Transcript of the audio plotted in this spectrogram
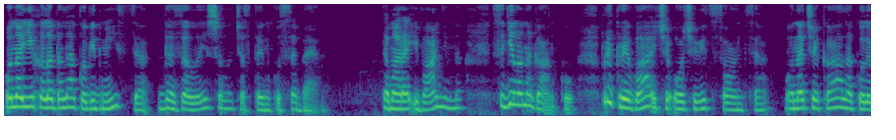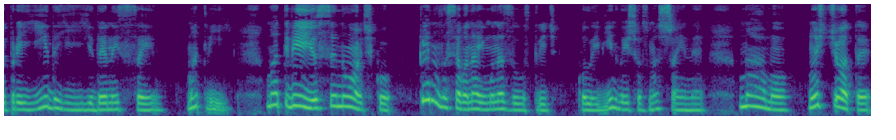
Вона їхала далеко від місця, де залишила частинку себе. Тамара Іванівна сиділа на ганку, прикриваючи очі від сонця. Вона чекала, коли приїде її єдиний син Матвій. Матвію, синочку, кинулася вона йому назустріч, коли він вийшов з машини. Мамо, ну що ти?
